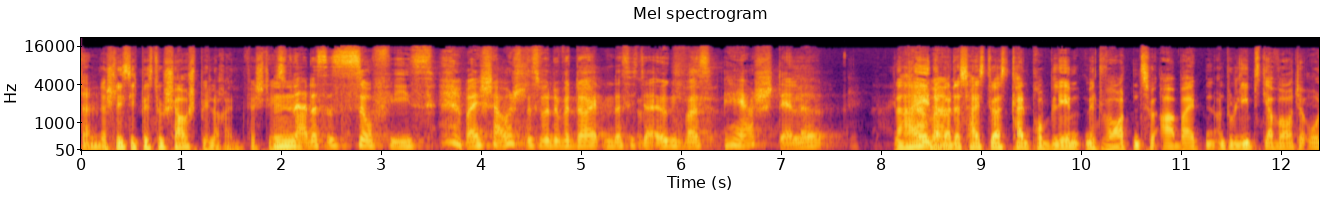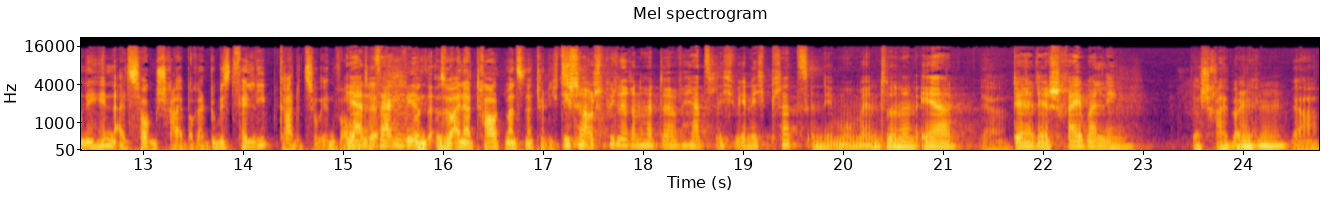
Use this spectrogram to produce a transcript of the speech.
Dann ja, schließlich bist du Schauspielerin, verstehst du? Na, das ist so fies. Weil Schauspiel, das würde bedeuten, dass ich da irgendwas herstelle. Nein, aber, aber, das heißt, du hast kein Problem, mit Worten zu arbeiten. Und du liebst ja Worte ohnehin als Songschreiberin. Du bist verliebt geradezu in Worte. Ja, sagen wir. Und so einer traut man es natürlich die zu. Die Schauspielerin hat da herzlich wenig Platz in dem Moment, sondern eher ja. der, der Schreiberling. Der Schreiberling, mhm. ja.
